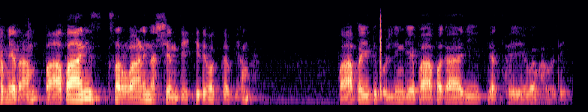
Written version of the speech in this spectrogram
क्षम्यताम् पापानि सर्वाणि नश्यन्ति इति वक्तव्यम्। पाप इति पुल्लिङ्गे पापकारी इत्यर्थ एव भवति।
